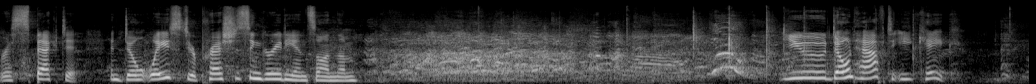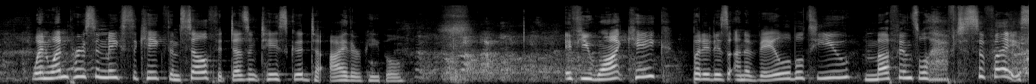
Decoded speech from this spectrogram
Respect it, and don't waste your precious ingredients on them. You don't have to eat cake. When one person makes the cake themselves, it doesn't taste good to either people. If you want cake, but it is unavailable to you, muffins will have to suffice.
